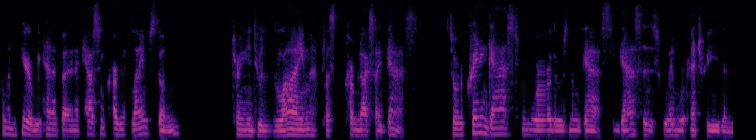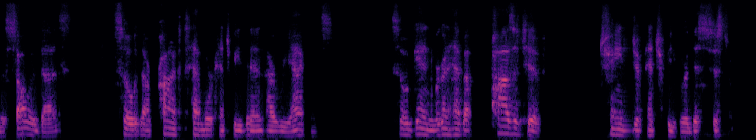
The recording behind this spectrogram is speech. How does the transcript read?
one here, we have a calcium carbonate limestone turning into lime plus carbon dioxide gas. So we're creating gas from where there was no gas. Gas is way more entropy than the solid does. So our products have more entropy than our reactants. So again, we're going to have a positive change of entropy for this system.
